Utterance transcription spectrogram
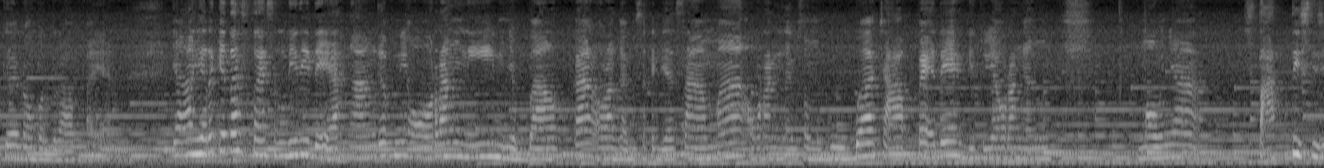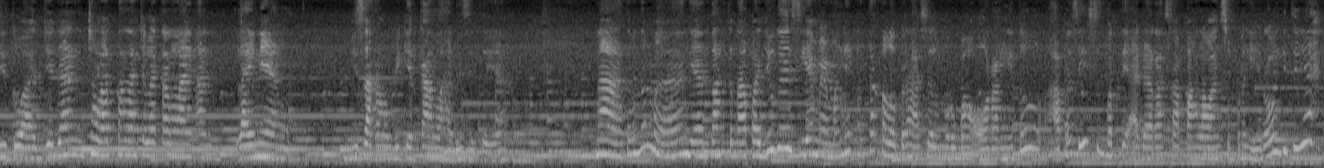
ke nomor berapa ya? Yang akhirnya kita stres sendiri deh ya. Nganggep nih orang nih menyebalkan orang nggak bisa kerjasama orang nggak bisa berubah capek deh gitu ya. Orang yang maunya statis di situ aja. Dan coletan-coletan lain lainnya yang bisa kamu pikirkan lah di situ ya Nah teman-teman ya entah kenapa juga sih ya memangnya kita kalau berhasil merubah orang itu apa sih seperti ada rasa pahlawan superhero gitu ya?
